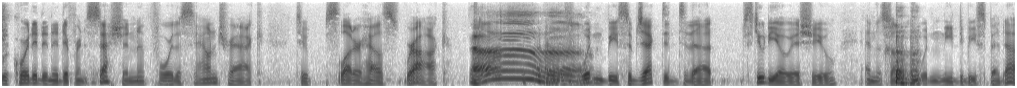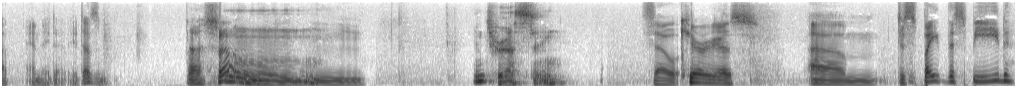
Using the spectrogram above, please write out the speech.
recorded in a different session for the soundtrack to Slaughterhouse Rock, ah. this wouldn't be subjected to that studio issue, and the songs wouldn't need to be sped up, and they do, it doesn't. Uh, so Hmm. Interesting. So, Curious. um, despite the speed,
